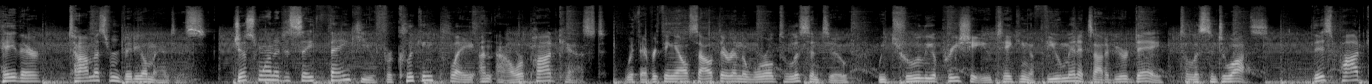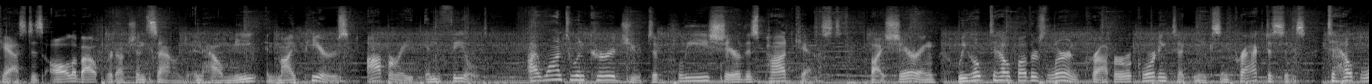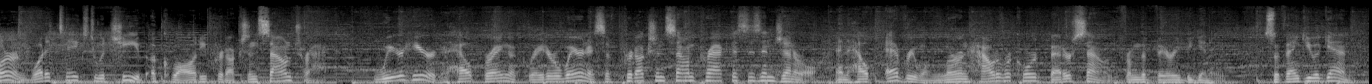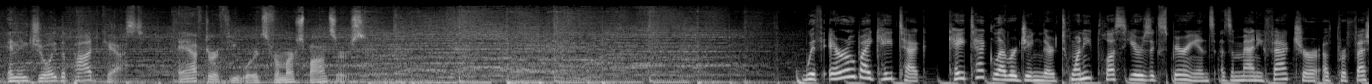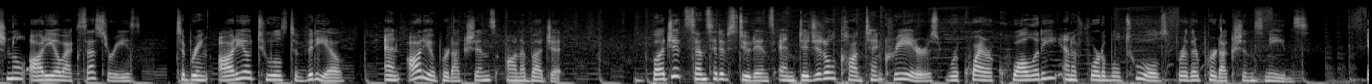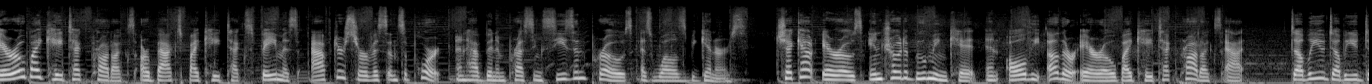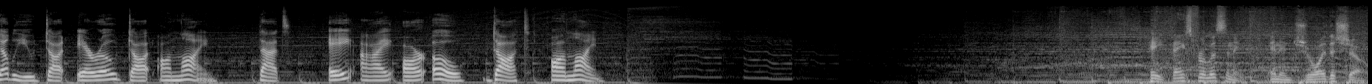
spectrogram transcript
Hey there, Thomas from Video Mantis. Just wanted to say thank you for clicking play on our podcast. With everything else out there in the world to listen to, we truly appreciate you taking a few minutes out of your day to listen to us. This podcast is all about production sound and how me and my peers operate in the field. I want to encourage you to please share this podcast. By sharing, we hope to help others learn proper recording techniques and practices to help learn what it takes to achieve a quality production soundtrack. We're here to help bring a greater awareness of production sound practices in general and help everyone learn how to record better sound from the very beginning. So thank you again and enjoy the podcast after a few words from our sponsors. With Airo by K-Tek, K-Tek leveraging their 20 plus years experience as a manufacturer of professional audio accessories to bring audio tools to video and audio productions on a budget. Budget sensitive students and digital content creators require quality and affordable tools for their production's needs. Airo by K-Tek products are backed by K-Tek's famous after service and support and have been impressing seasoned pros as well as beginners. Check out Airo's Intro to Booming Kit and all the other Airo by K-Tek products at www.airo.online. That's A-I-R-O dot online. Hey, thanks for listening and enjoy the show.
